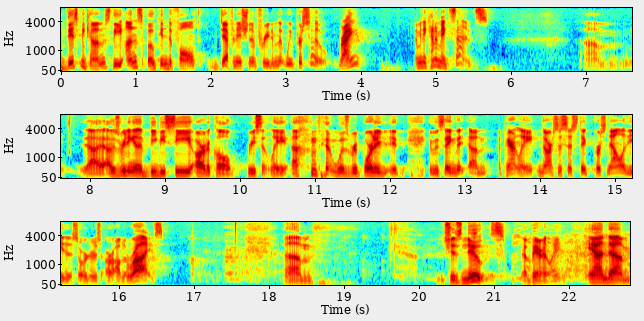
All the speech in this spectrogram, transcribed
this becomes the unspoken default definition of freedom that we pursue, right? I mean, it kind of makes sense. Um, I was reading a BBC article recently um, that was reporting, it, it was saying that um, apparently narcissistic personality disorders are on the rise. Um, which is news, apparently. And, um,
